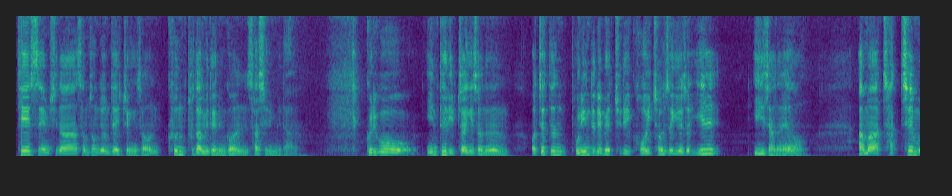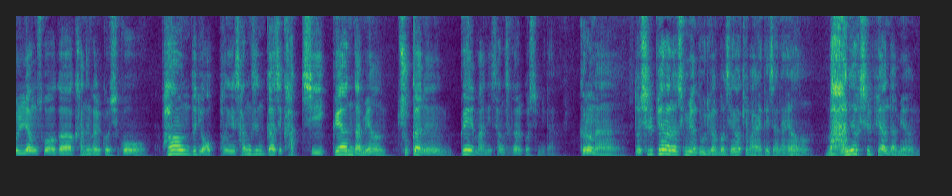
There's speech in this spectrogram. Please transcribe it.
TSMC나 삼성전자 입장에선 큰 부담이 되는 건 사실입니다. 그리고 인텔 입장에서는 어쨌든 본인들의 매출이 거의 전 세계에서 1위잖아요. 아마 자체 물량 소화가 가능할 것이고 파운드리 업황의 상승까지 같이 꾀한다면 주가는 꽤 많이 상승할 것입니다. 그러나 또 실패라는 측면도 우리가 한번 생각해 봐야 되잖아요. 만약 실패한다면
